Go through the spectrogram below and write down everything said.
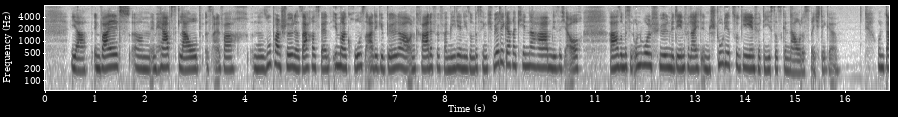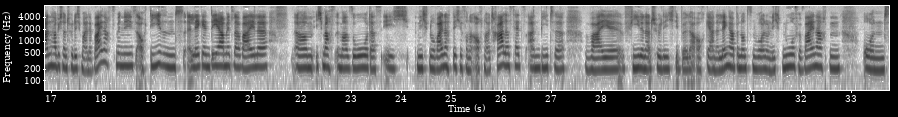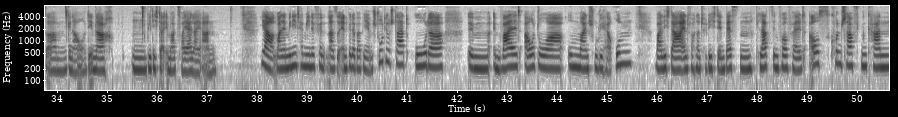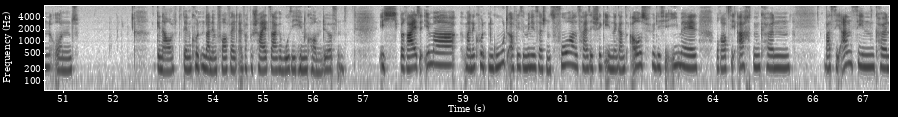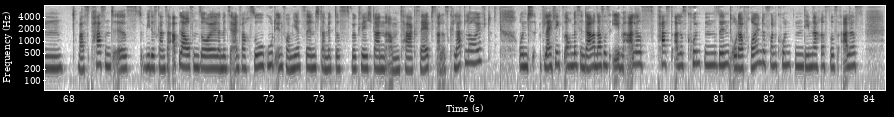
ja, im Wald, ähm, im Herbstlaub ist einfach eine super schöne Sache. Es werden immer großartige Bilder und gerade für Familien, die so ein bisschen quirligere Kinder haben, die sich auch ah, so ein bisschen unwohl fühlen, mit denen vielleicht in eine Studie zu gehen, für die ist das genau das Richtige. Und dann habe ich natürlich meine Weihnachtsminis, auch die sind legendär mittlerweile. Ähm, ich mache es immer so, dass ich nicht nur weihnachtliche, sondern auch neutrale Sets anbiete, weil viele natürlich die Bilder auch gerne länger benutzen wollen und nicht nur für Weihnachten. Und ähm, genau, demnach mh, biete ich da immer zweierlei an. Ja, und meine Minitermine finden also entweder bei mir im Studio statt oder im, im Wald, Outdoor, um mein Studio herum weil ich da einfach natürlich den besten Platz im Vorfeld auskundschaften kann und genau den Kunden dann im Vorfeld einfach Bescheid sage, wo sie hinkommen dürfen. Ich bereite immer meine Kunden gut auf diese Mini-Sessions vor. Das heißt, ich schicke ihnen eine ganz ausführliche E-Mail, worauf sie achten können, was sie anziehen können, was passend ist, wie das Ganze ablaufen soll, damit sie einfach so gut informiert sind, damit das wirklich dann am Tag selbst alles glatt läuft. Und vielleicht liegt es auch ein bisschen daran, dass es eben alles, fast alles Kunden sind oder Freunde von Kunden. Demnach ist das alles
